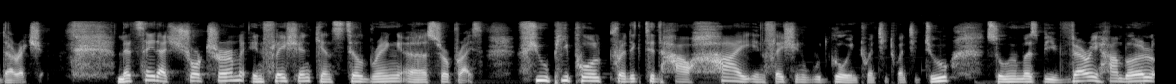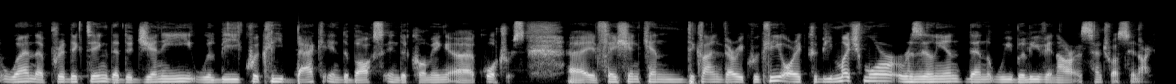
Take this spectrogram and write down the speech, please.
direction. Let's say that short term inflation can still bring a surprise. Few people predicted how high inflation would go in 2022, so we must be very humble when uh, predicting that the Jenny will be quickly back in the box in the coming uh, quarters. Uh, inflation can decline very quickly, or it could be much more resilient than we believe in our central scenario.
